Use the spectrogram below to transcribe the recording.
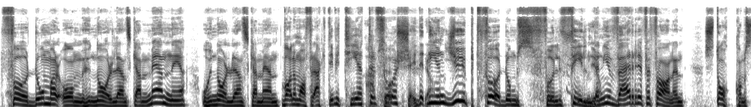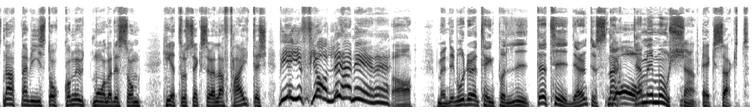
fördomar om hur norrländska män är och hur norrländska män, vad de har för aktiviteter för sig. Det, det är en djupt fördomsfull film. Den är ju värre för fan än Stockholmsnatt när vi i Stockholm utmålades som heterosexuella fighters. Vi är ju fjollor här nere! ja, men det borde du ha tänkt på lite tidigare. Inte snacka Ja. med morsan. Exakt.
